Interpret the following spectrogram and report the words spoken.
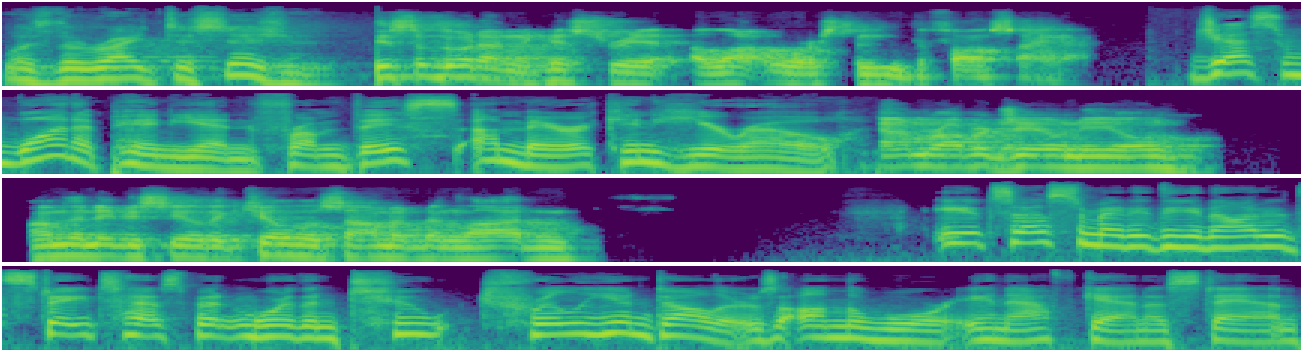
was the right decision. This will go down in history a lot worse than the fall of Saigon. Just one opinion from this American hero. I'm Robert J. O'Neill. I'm the Navy SEAL that killed Osama bin Laden. It's estimated the United States has spent more than $2 trillion on the war in Afghanistan.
